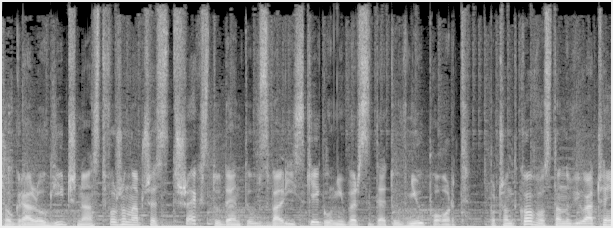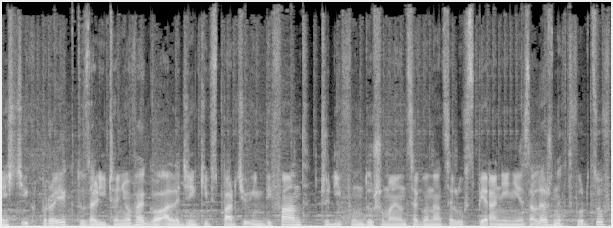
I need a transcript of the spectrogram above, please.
to gra logiczna stworzona przez trzech studentów z walijskiego Uniwersytetu w Newport. Początkowo stanowiła część ich projektu zaliczeniowego, ale dzięki wsparciu Indie Fund, czyli funduszu mającego na celu wspieranie niezależnych twórców,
